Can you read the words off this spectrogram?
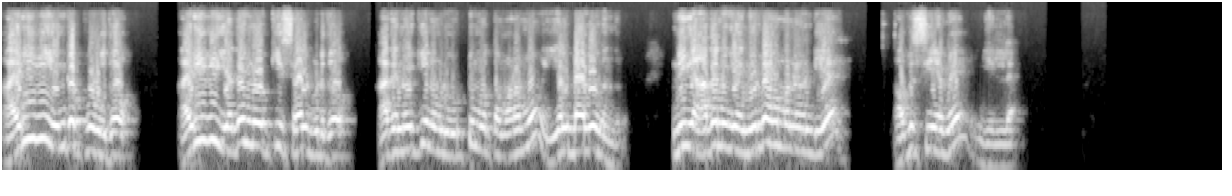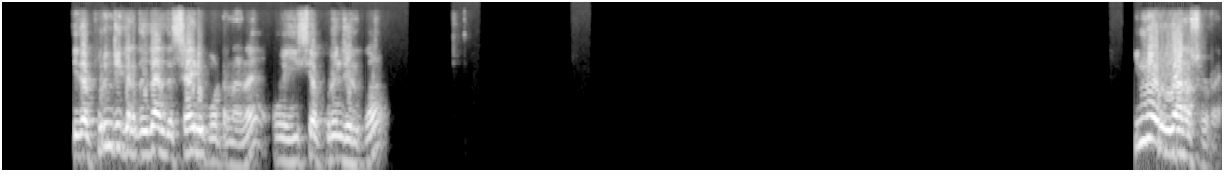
அறிவு எங்க போகுதோ அறிவு எதை நோக்கி செயல்படுதோ அதை நோக்கி நம்மளுடைய ஒட்டுமொத்த மனமும் இயல்பாகவே வந்துடும் நீங்க அதை நீங்க நிர்வாகம் பண்ண வேண்டிய அவசியமே இங்க இல்லை. இதை புரிஞ்சுக்கிறதுக்கு தான் இந்த ஸ்லைடு போட்டேன் நான். உங்களுக்கு ஈஸியா புரிஞ்சிருக்கும். இன்னொரு உதாரணம் சொல்றேன்.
